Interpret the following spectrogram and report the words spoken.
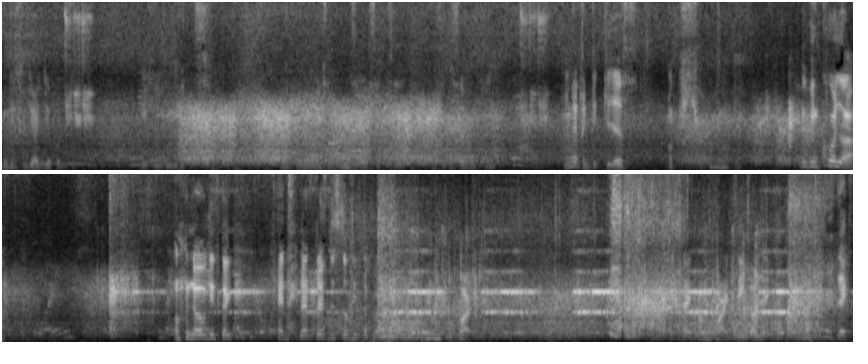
this. This is the idea for the Isn't that ridiculous? Okay. Moving cola. Oh no, this guy had had pressed the stop this stuck button. Fart. Died from farting or like, like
